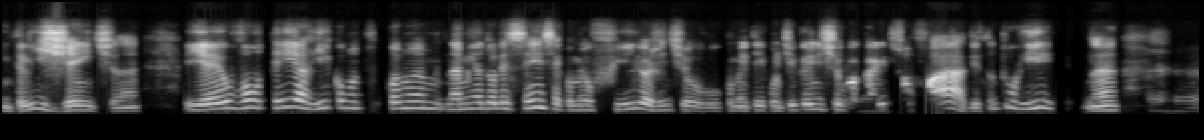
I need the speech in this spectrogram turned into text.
inteligente, né, e aí eu voltei a rir como, como na minha adolescência, com meu filho, a gente, eu comentei contigo que a gente chegou a cair do sofá, de tanto rir, né, uhum.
